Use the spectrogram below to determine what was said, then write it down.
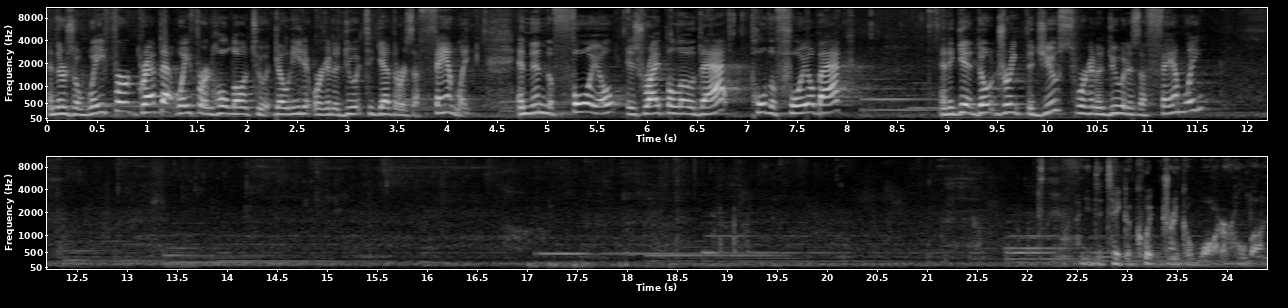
and there's a wafer. Grab that wafer and hold on to it. Don't eat it. We're going to do it together as a family. And then the foil is right below that. Pull the foil back. And again, don't drink the juice. We're going to do it as a family. Take a quick drink of water. Hold on.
